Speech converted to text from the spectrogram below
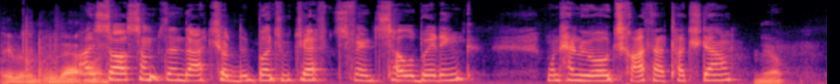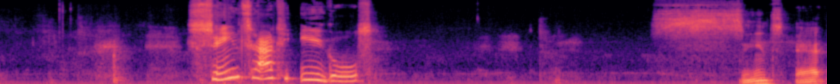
They really blew that I one. saw something that showed a bunch of Jets fans celebrating when Henry Ruggs caught that touchdown. Yep. Saints at Eagles. Saints at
